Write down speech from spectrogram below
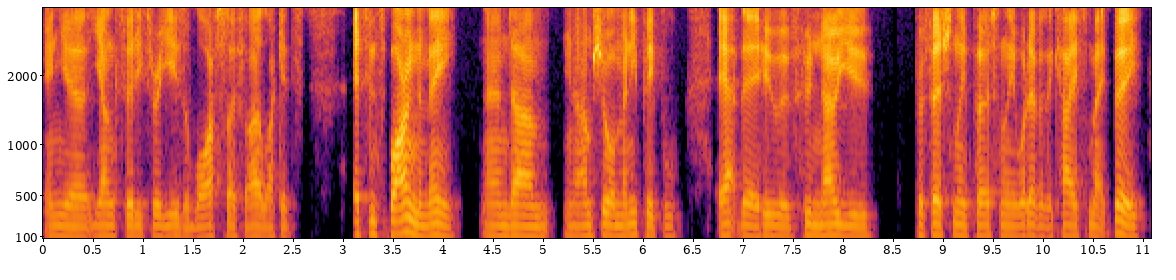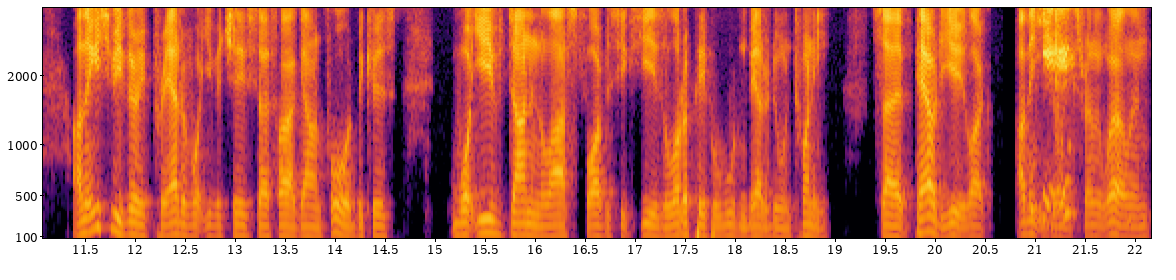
in your young 33 years of life so far like it's it's inspiring to me. And um you know i'm sure many people out there who have who know you professionally personally whatever the case may be i think you should be very proud of what you've achieved so far going forward because what you've done in the last five to six years, a lot of people wouldn't be able to do in 20. So power to you. Like I think Thank you're you. doing extremely well and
